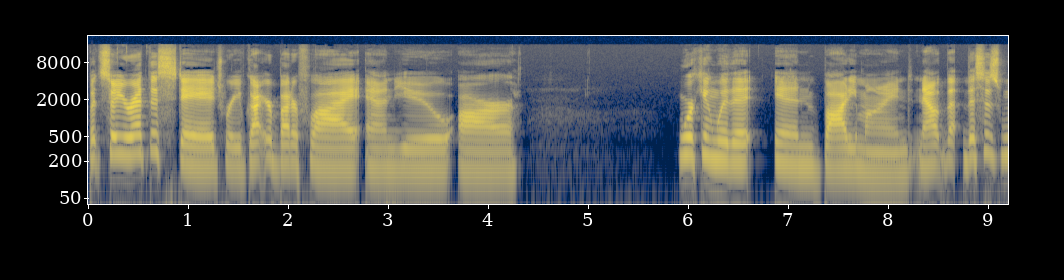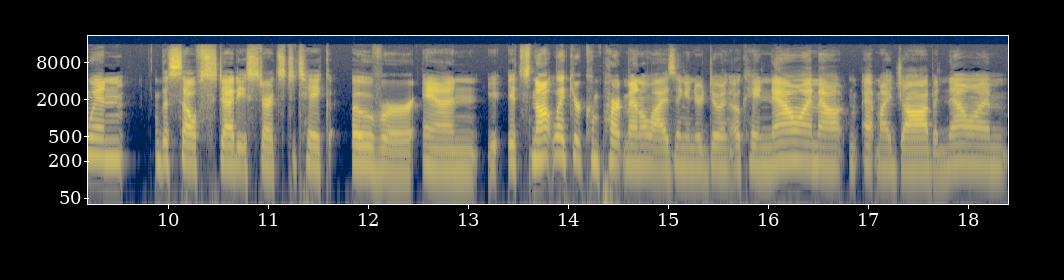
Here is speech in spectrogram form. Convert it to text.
But so you're at this stage where you've got your butterfly and you are working with it in body mind. Now, th- this is when the self study starts to take over, and it's not like you're compartmentalizing and you're doing, okay, now I'm out at my job, and now I'm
